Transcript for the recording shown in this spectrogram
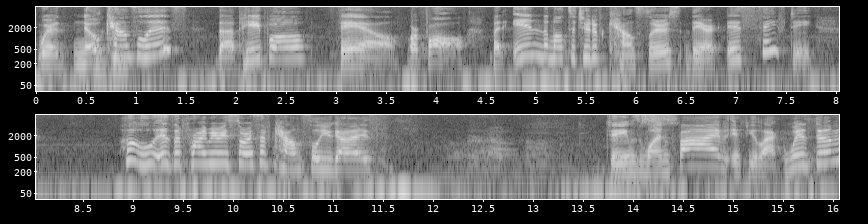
where no okay. counsel is, the people fail or fall. But in the multitude of counselors, there is safety. Who is the primary source of counsel, you guys? James 1 5, if you lack wisdom,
